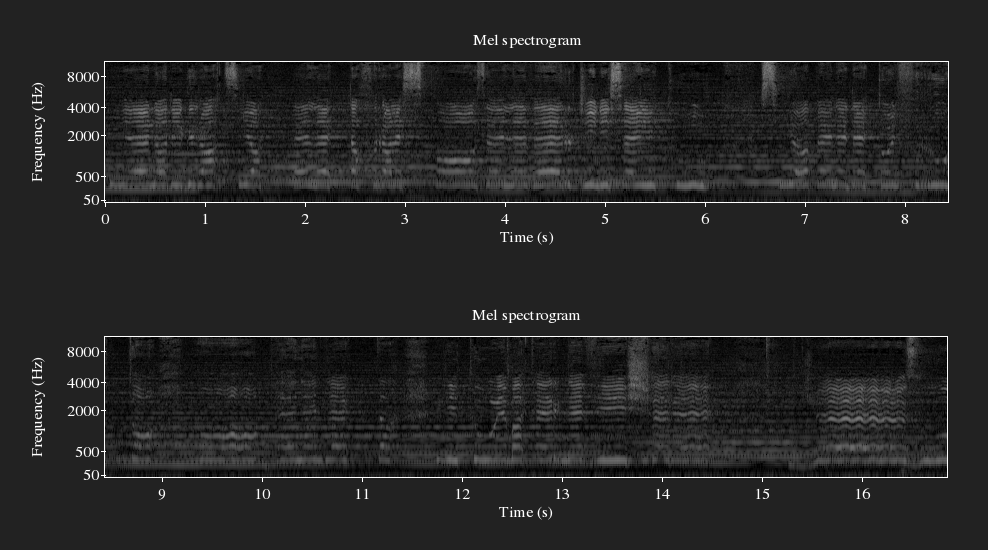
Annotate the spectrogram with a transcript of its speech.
piena di grazia, eletta fra le spose e le vergini sei tu. Sia benedetto il frutto, oh benedetta, di tue materne viscere, Gesù.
